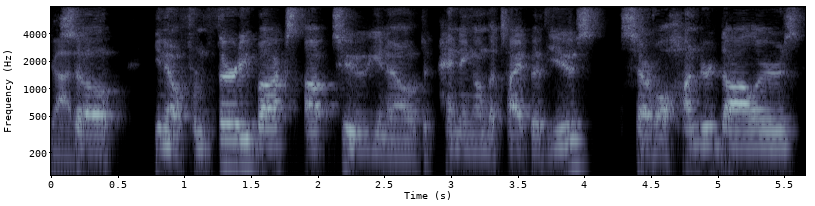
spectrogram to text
Got so it you know, from 30 bucks up to, you know, depending on the type of use, several hundred dollars.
